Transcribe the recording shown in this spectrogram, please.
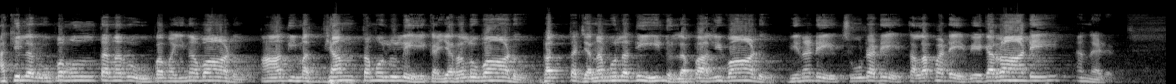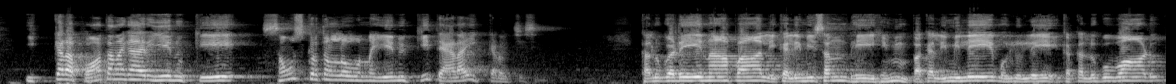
అఖిల రూపముల్ తన రూపమైనవాడు ఆది మధ్యాంతములు లేక ఎరలువాడు. భక్త జనముల దీనుల పాలివాడు. వినడే చూడడే తలపడే వెగరాడే అన్నాడు. ఇక్కడ పోతన గారి ఏనుక్కి సంస్కృతంలో ఉన్న ఏనుక్కి తేడా ఇక్కడ వచ్చేసింది. కలుగడే నాపాలి కలిమి సందేహింప కలిమిలే ములులేక కలుగువాడు.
